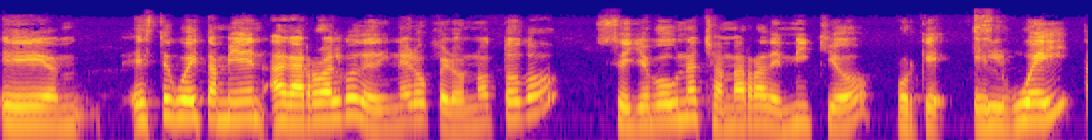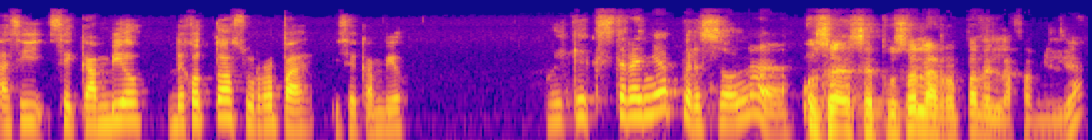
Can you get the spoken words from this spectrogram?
Em, este güey también agarró algo de dinero, pero no todo. Se llevó una chamarra de Mikio porque el güey así se cambió, dejó toda su ropa y se cambió. Güey, qué extraña persona. O sea, ¿se puso la ropa de la familia?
